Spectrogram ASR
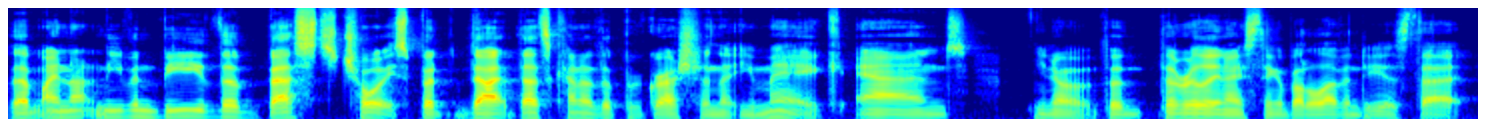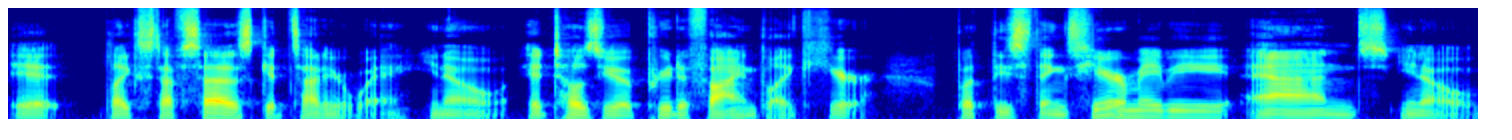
that might not even be the best choice, but that that's kind of the progression that you make. And you know, the the really nice thing about Eleventy is that it, like Steph says, gets out of your way. You know, it tells you a predefined like here, put these things here maybe, and you know,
